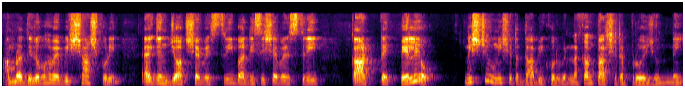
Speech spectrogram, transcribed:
আমরা দৃঢ়ভাবে বিশ্বাস করি, একজন জজ সাহেবের স্ত্রী বা ডিসি সাহেবের স্ত্রী কার্ডটা পেলেও নিশ্চয়ই উনি সেটা দাবি করবেন না, কারণ তার সেটা প্রয়োজন নেই।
